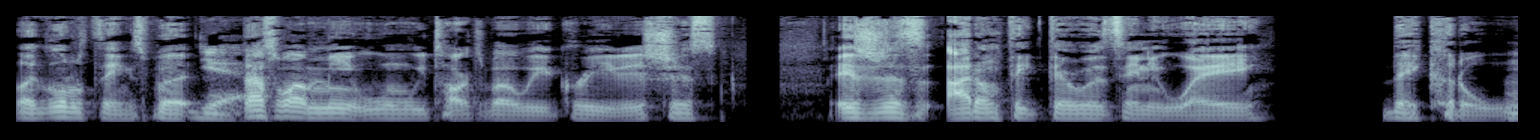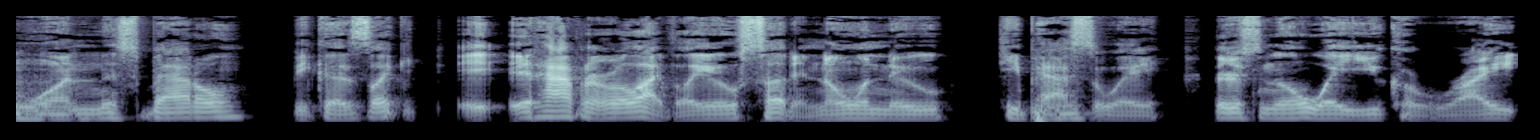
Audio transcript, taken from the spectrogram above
like little things. But Yeah. that's what I mean when we talked about. We agreed. It's just, it's just. I don't think there was any way they could have Mhm. won this battle because like it, it happened in real life. Like it was sudden. No one knew he Mm-hmm. passed away. There's no way you could write.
